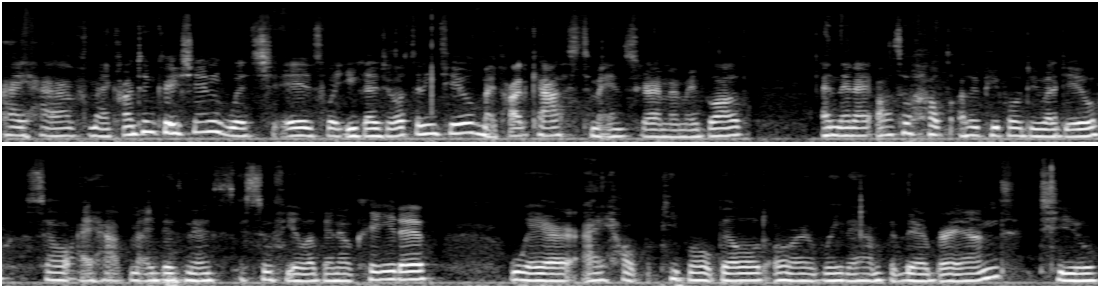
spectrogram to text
I have my content creation, which is what you guys are listening to, my podcast, my Instagram, and my blog. And then I also help other people do what I do. So I have my business, Sophia Labano Creative, where I help people build or revamp their brand to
